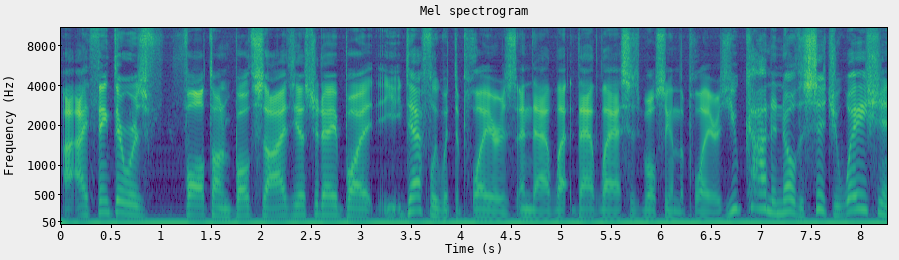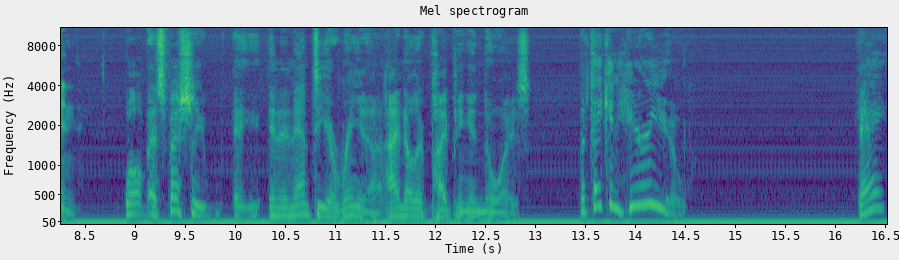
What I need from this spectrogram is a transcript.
I, I think there was fault on both sides yesterday, but definitely with the players, and that la- that last is mostly on the players. You kind of know the situation. Well, especially eh, in an empty arena, I know they're piping in noise, but they can hear you. Okay,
